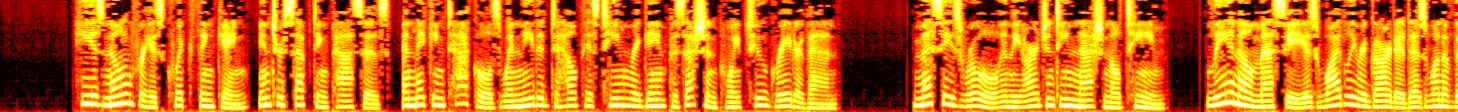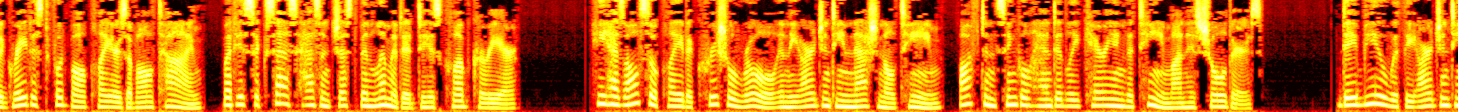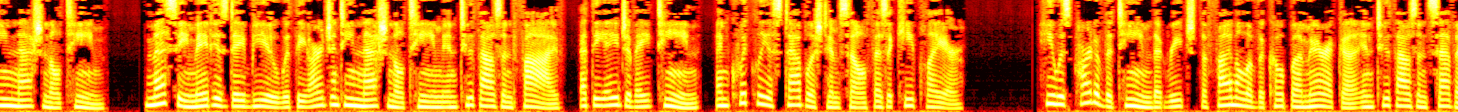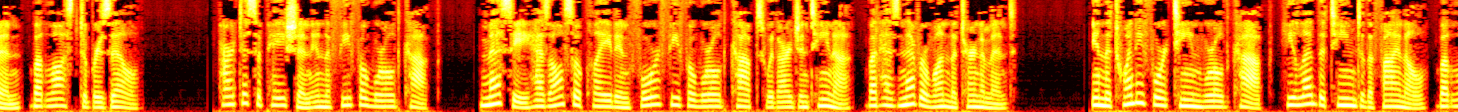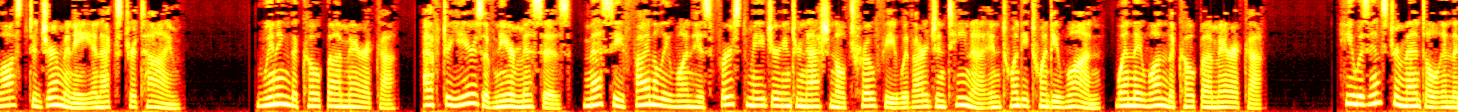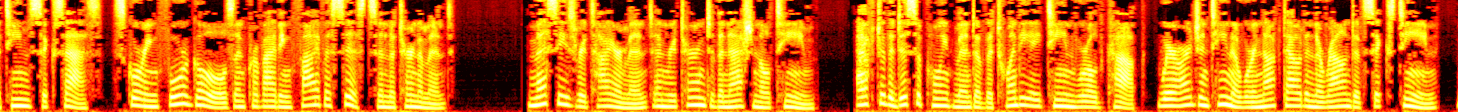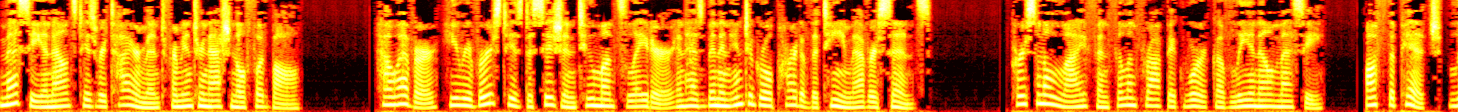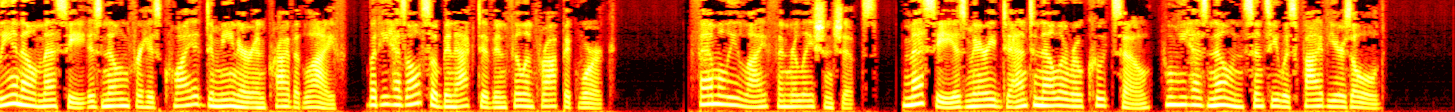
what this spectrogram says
He is known for his quick thinking, intercepting passes, and making tackles when needed to help his team regain possession. Point two greater than Messi's role in the Argentine national team. Lionel Messi is widely regarded as one of the greatest football players of all time, but his success hasn't just been limited to his club career. He has also played a crucial role in the Argentine national team, often single-handedly carrying the team on his shoulders. Debut with the Argentine national team. Messi made his debut with the Argentine national team in 2005, at the age of 18, and quickly established himself as a key player. He was part of the team that reached the final of the Copa America in 2007, but lost to Brazil. Participation in the FIFA World Cup. Messi has also played in four FIFA World Cups with Argentina, but has never won the tournament. In the 2014 World Cup, he led the team to the final, but lost to Germany in extra time. Winning the Copa America. After years of near misses, Messi finally won his first major international trophy with Argentina in 2021, when they won the Copa America. He was instrumental in the team's success, scoring four goals and providing five assists in the tournament. Messi's retirement and return to the national team. After the disappointment of the 2018 World Cup, where Argentina were knocked out in the round of 16, Messi announced his retirement from international football. However, he reversed his decision two months later and has been an integral part of the team ever since. Personal life and philanthropic work of Lionel Messi. Off the pitch, Lionel Messi is known for his quiet demeanor and private life, but he has also been active in philanthropic work. Family life and relationships. Messi is married to Antonella Roccuzzo, whom he has known since he was five years old.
